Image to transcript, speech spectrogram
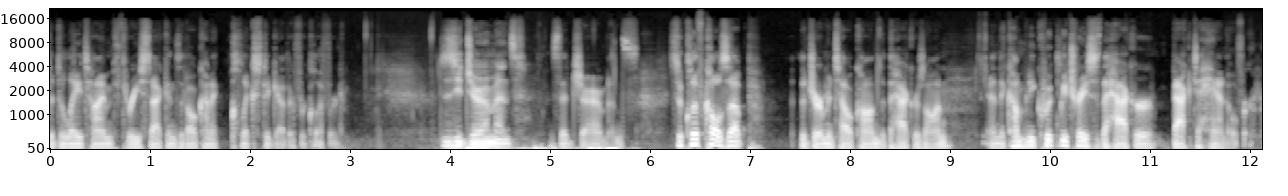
the delay time, three seconds, it all kind of clicks together for Clifford. The Germans. The Germans. So Cliff calls up the German telecom that the hacker's on, and the company quickly traces the hacker back to Hanover.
